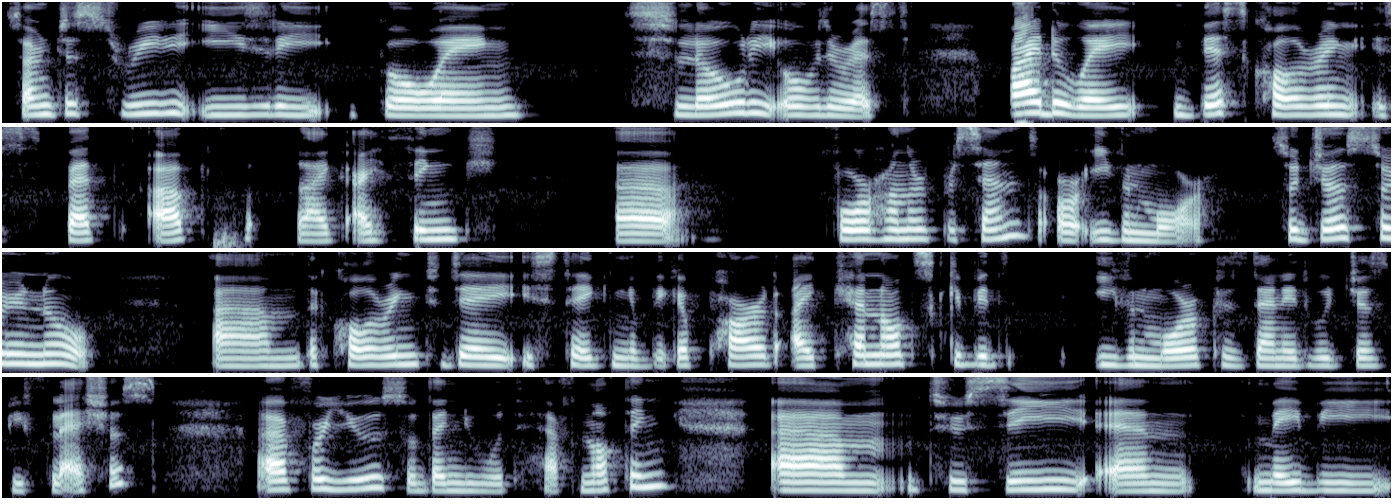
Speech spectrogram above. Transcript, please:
So I'm just really easily going slowly over the rest. By the way, this coloring is sped up like I think uh, 400% or even more. So just so you know, um, the coloring today is taking a bigger part. I cannot skip it even more because then it would just be flashes uh, for you so then you would have nothing um, to see and maybe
